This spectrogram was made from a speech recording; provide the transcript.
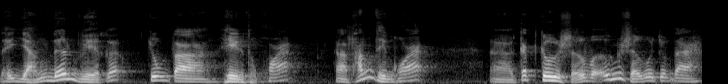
để dẫn đến việc chúng ta hiền thục hóa à, thánh thiện hóa à, cách cư xử và ứng xử của chúng ta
